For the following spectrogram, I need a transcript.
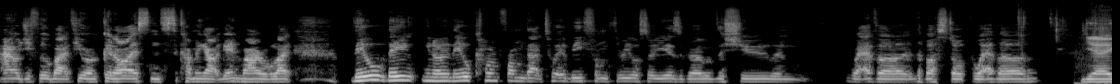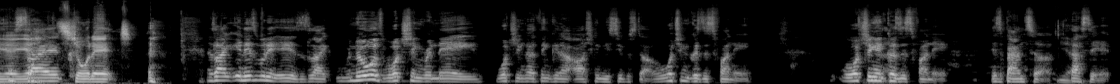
how would you feel about if you're a good artist and it's coming out getting viral like they all they you know they all come from that twitter beef from three or so years ago with the shoe and whatever the bus stop whatever yeah, yeah, it's yeah. like- Shoreditch. it's like it is what it is. It's like no one's watching Renee, watching her thinking that oh she can be a superstar. We're watching because it's funny. watching it because it's funny. It's banter. Yeah. That's it.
